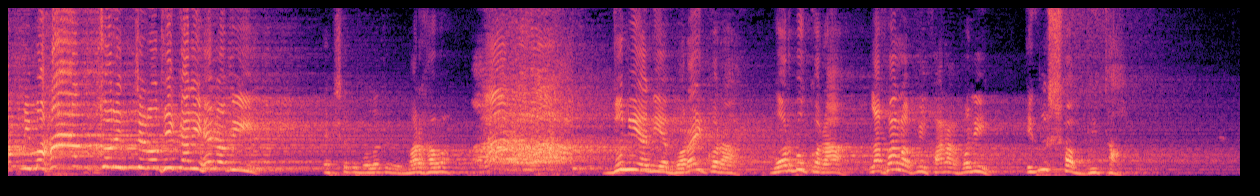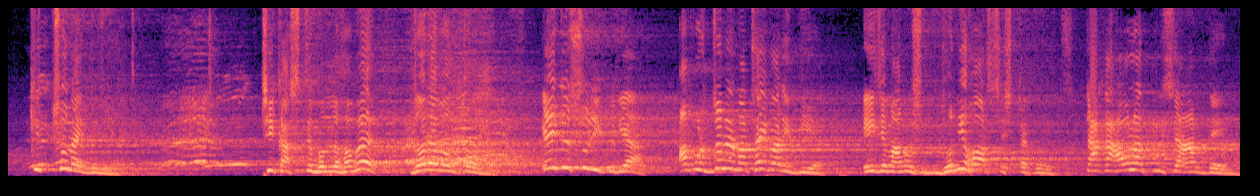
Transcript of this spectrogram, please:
আপনি মহান চরিত্রের অধিকারী হে একসাথে বলা যাবে, মারহাবা। দুনিয়া নিয়ে বড়াই করা, গর্ব করা, লাফালাফি ফারাফারি এগুলো সব বৃথা। কিচ্ছু নাই দুনিয়াতে। ঠিক আসতে বললে হবে জোরে বলতে হবে। এই যে চুরি করিয়া আবর্জনের মাথায় বাড়ি দিয়ে এই যে মানুষ ধনী হওয়ার চেষ্টা করে টাকা হাওলাত নিচে আর দেয় না।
